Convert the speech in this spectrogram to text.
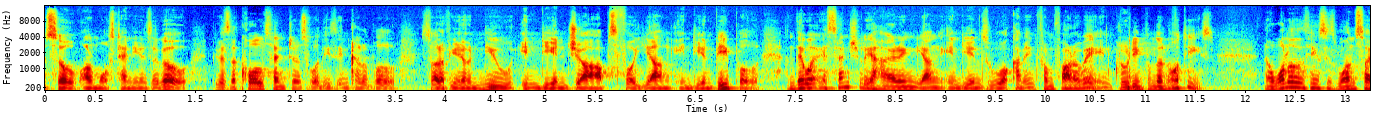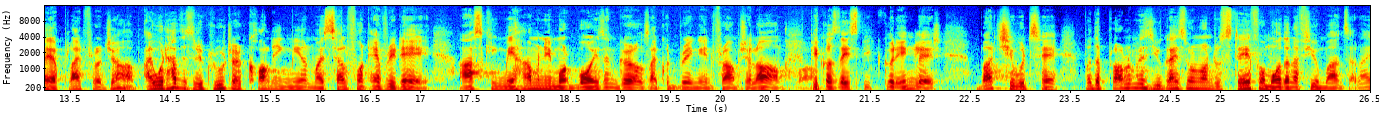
so almost 10 years ago because the call centers were these incredible sort of you know new indian jobs for young indian people and they were essentially hiring young indians who were coming from far away including from the northeast now one of the things is once i applied for a job i would have this recruiter calling me on my cell phone every day asking me how many more boys and girls i could bring in from shillong because they speak good english. But she would say but the problem is you guys don't want to stay for more than a few months. And i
